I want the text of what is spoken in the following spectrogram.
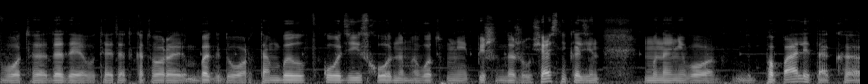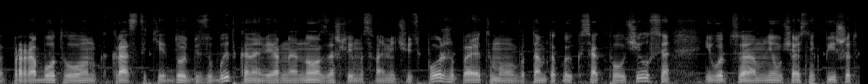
вот DD э, вот этот, который Backdoor, там был в коде исходном, и вот мне пишет даже участник один, мы на него попали, так э, проработал он как раз-таки до безубытка, наверное, но зашли мы с вами чуть позже, поэтому вот там такой косяк получился, и вот мне участник пишет,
